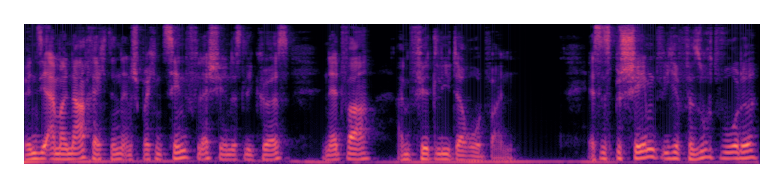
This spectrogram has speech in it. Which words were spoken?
Wenn Sie einmal nachrechnen, entsprechen 10 Fläschchen des Likörs in etwa einem Viertel Liter Rotwein. Es ist beschämend, wie hier versucht wurde,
